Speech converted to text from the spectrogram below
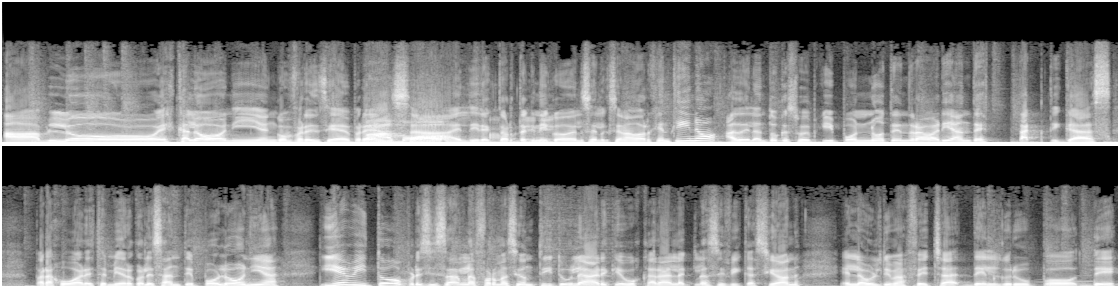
Habló Scaloni en conferencia de prensa. Vamos. El director técnico del seleccionado argentino adelantó que su equipo no tendrá variantes tácticas para jugar este miércoles ante Polonia y evitó precisar la formación titular que buscará la clasificación en la última fecha del grupo D.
